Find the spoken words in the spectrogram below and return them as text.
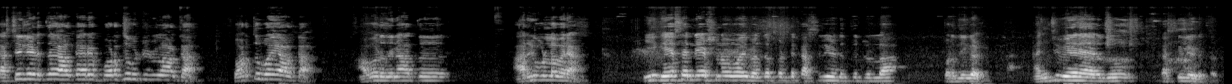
കസ്റ്റഡിയിലെടുത്ത ആൾക്കാരെ പുറത്തു വിട്ടിട്ടുള്ള ആൾക്കാർ പുറത്തുപോയ ആൾക്കാർ അവർ ഇതിനകത്ത് അറിവുള്ളവരാണ്. ഈ കേസ് അന്വേഷണവുമായി ബന്ധപ്പെട്ട് കസ്റ്റഡി കസ്റ്റഡിയിലെടുത്തിട്ടുള്ള പ്രതികൾ അഞ്ചു പേരായിരുന്നു കസ്റ്റഡിയിലെടുത്തത്.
